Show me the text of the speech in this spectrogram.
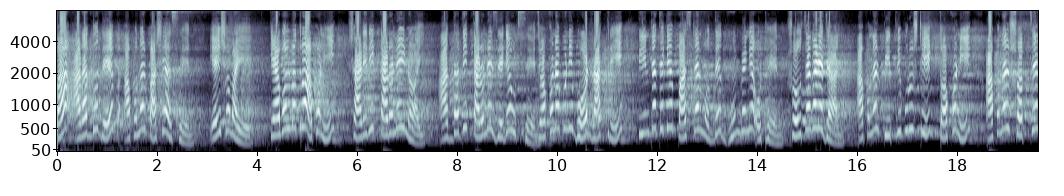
বা আরাধ্য দেব আপনার পাশে আছেন। এই সময়ে কেবলমাত্র আপনি শারীরিক কারণেই নয় আধ্যাত্মিক কারণে জেগে উঠছেন যখন আপনি ভোর রাত্রি তিনটা থেকে পাঁচটার মধ্যে ঘুম ভেঙে ওঠেন, শৌচাগারে যান, আপনার পিতৃপুরুষ ঠিক তখনই আপনার সবচেয়ে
